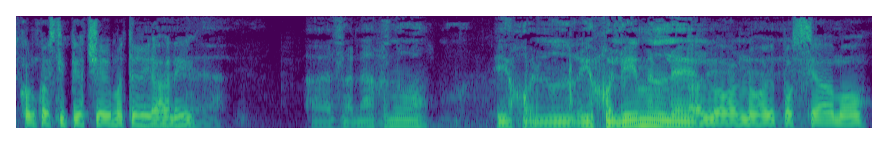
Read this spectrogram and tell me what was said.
con questi piaceri materiali, allora noi possiamo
